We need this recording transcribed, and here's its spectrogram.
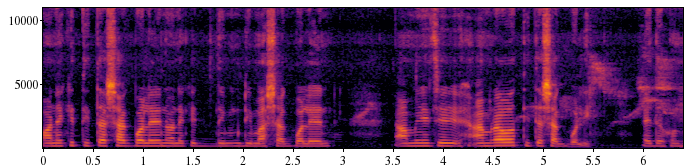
অনেকে তিতা শাক বলেন, অনেকে ডিম- ডিমা শাক বলেন। আমি যে, আমরাও তিতা শাক বলি। এই দেখুন,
